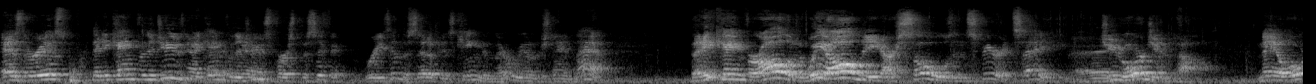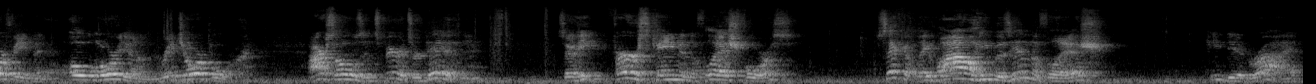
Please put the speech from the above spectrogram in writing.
as there is that he came for the Jews. Now, he came for the Jews for a specific reason, to set up his kingdom there. We understand that. But he came for all of them. We all need our souls and spirits saved, Amen. Jew or Gentile, male or female, old or young, rich or poor. Our souls and spirits are dead. So he first came in the flesh for us. Secondly, while he was in the flesh, he did right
